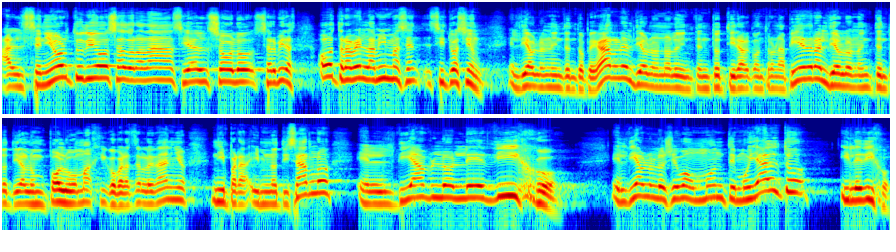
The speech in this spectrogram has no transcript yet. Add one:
al Señor tu Dios adorarás y a Él solo servirás. Otra vez la misma situación. El diablo no intentó pegarle, el diablo no lo intentó tirar contra una piedra, el diablo no intentó tirarle un polvo mágico para hacerle daño ni para hipnotizarlo. El diablo le dijo, el diablo lo llevó a un monte muy alto y le dijo,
